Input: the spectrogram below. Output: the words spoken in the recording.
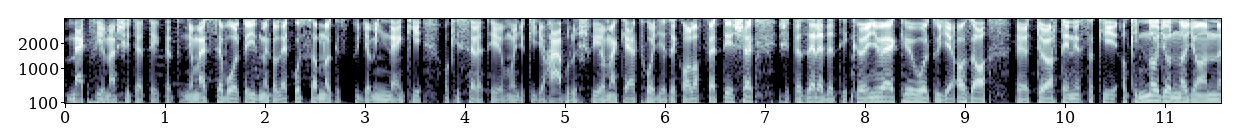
megfilmesítették. Tehát ugye messze volt így meg a leghosszabbnak, ezt tudja mindenki, aki szereti mondjuk így a háborús filmeket, hogy ezek alapvetések, és itt az eredeti könyvek, ő volt ugye az a történész, aki, aki nagyon-nagyon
